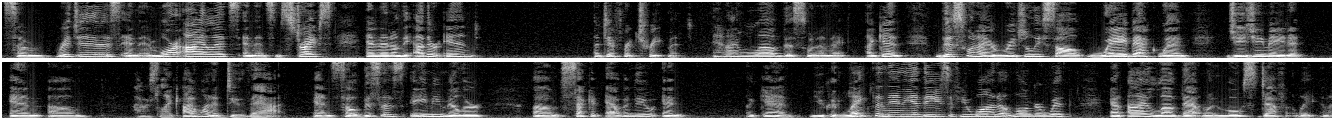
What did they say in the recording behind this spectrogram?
some ridges and then more eyelets and then some stripes. And then on the other end a different treatment. And I love this one. And I again this one I originally saw way back when Gigi made it. And um, I was like I want to do that and so this is Amy Miller um, Second Avenue and again you could lengthen any of these if you want a longer width and I love that one most definitely and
